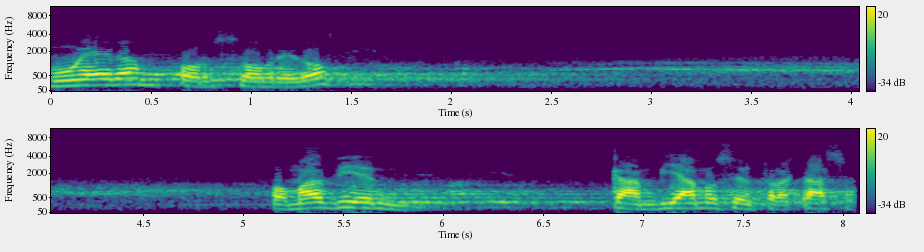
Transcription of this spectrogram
mueran por sobredosis? O más bien, cambiamos el fracaso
